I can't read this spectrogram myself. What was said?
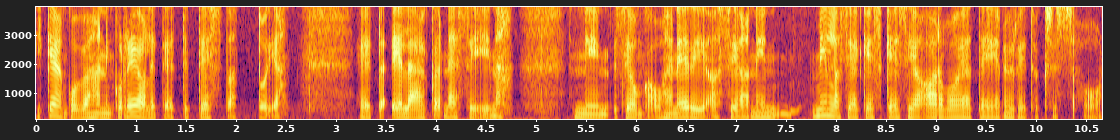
ikään kuin vähän niin kuin realiteettitestattuja, että elääkö ne siinä, niin se on kauhean eri asia. Niin millaisia keskeisiä arvoja teidän yrityksessä on?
